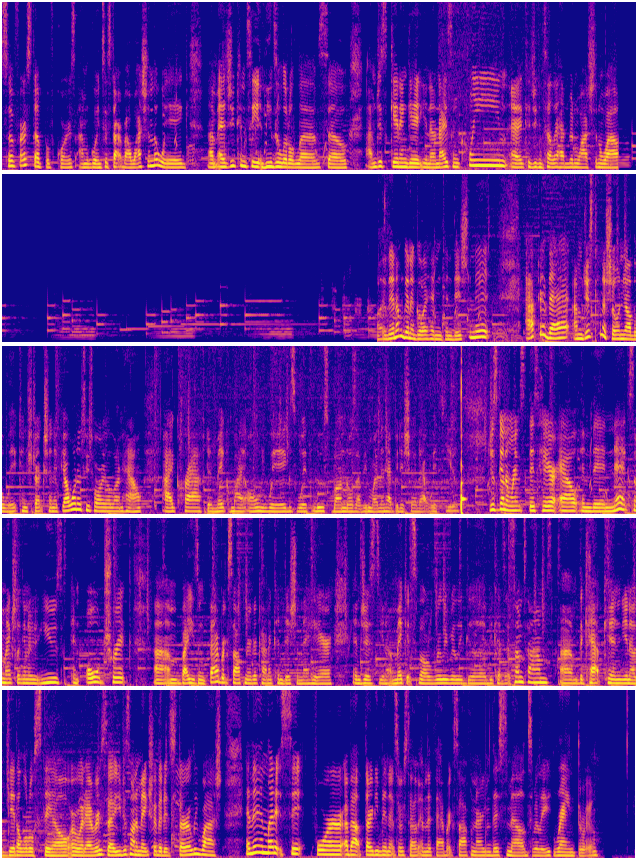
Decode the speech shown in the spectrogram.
So first up, of course, I'm going to start by washing the wig. Um, as you can see, it needs a little love. So I'm just getting it, you know, nice and clean because uh, you can tell it hadn't been washed in a while. And then I'm to go ahead and condition it. After that, I'm just kind of showing y'all the wig construction. If y'all want a tutorial on how I craft and make my own wigs with loose bundles, I'd be more than happy to share that with you. Just to rinse this hair out. And then next, I'm actually to use an old trick um, by using fabric softener to kind of condition the hair and just, you know, make it smell really, really good because sometimes um, the cap can, you know, get a little stale or whatever. So you just want to make sure that it's thoroughly washed and then let it sit for about 30 minutes or so in the fabric softener. This smells really rain through.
